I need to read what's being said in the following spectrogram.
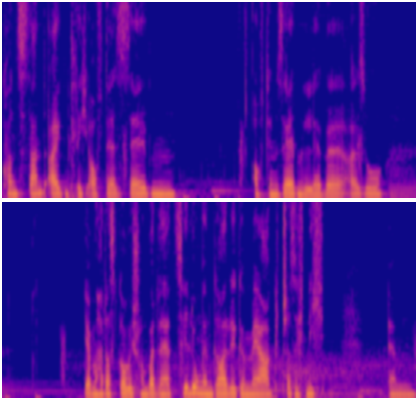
konstant eigentlich auf derselben, auf demselben Level. Also ja, man hat das, glaube ich, schon bei den Erzählungen gerade gemerkt, dass ich nicht ähm,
